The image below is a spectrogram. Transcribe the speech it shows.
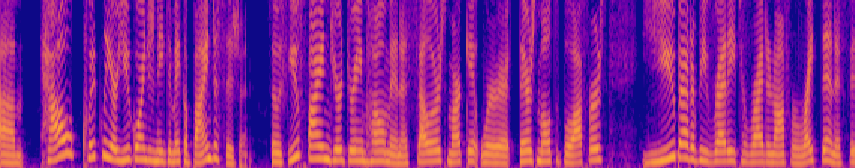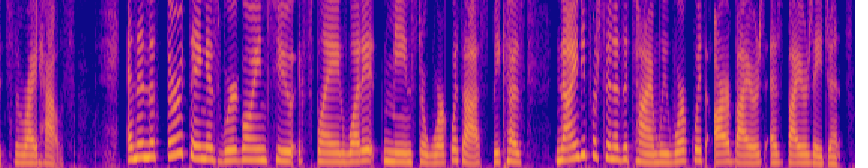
Um, how quickly are you going to need to make a buying decision? So, if you find your dream home in a seller's market where there's multiple offers, you better be ready to write an offer right then if it's the right house. And then the third thing is we're going to explain what it means to work with us because 90% of the time we work with our buyers as buyer's agents.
